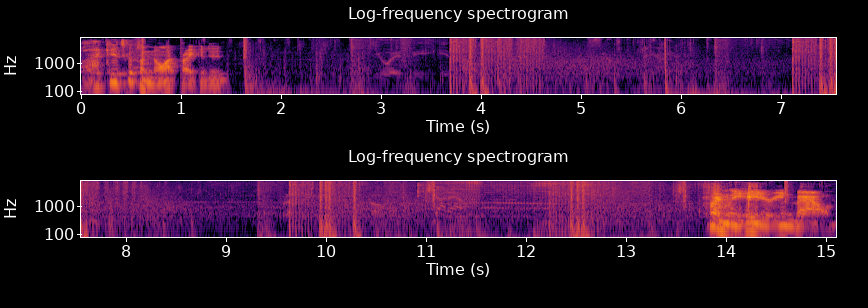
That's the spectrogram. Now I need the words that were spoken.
Oh, that kid's got the Nightbreaker, dude. Friendly heater inbound.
